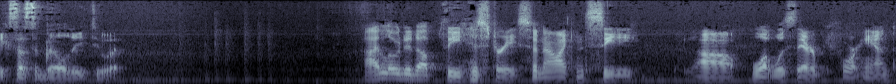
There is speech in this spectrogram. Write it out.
accessibility to it. I loaded up the history, so now I can see uh, what was there beforehand.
